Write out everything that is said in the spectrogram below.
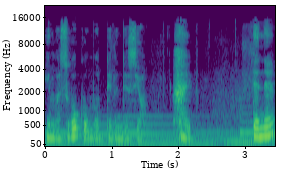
今すごく思ってるんですよ。はい。でね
